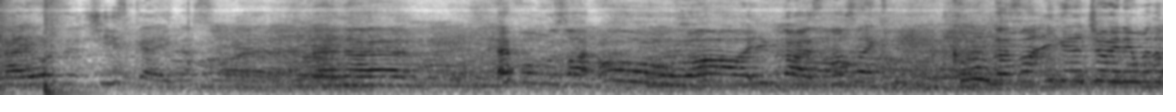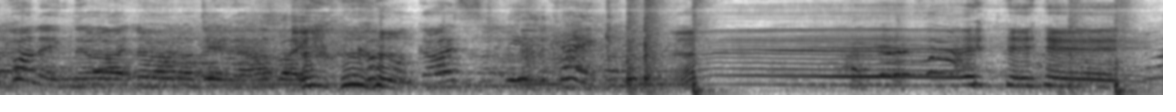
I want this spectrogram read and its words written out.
And it wasn't cheesecake, that's why. And then uh, everyone was like, oh, wow, you guys. And I was like, come on, guys, aren't you going to join in with the punning? They were like, no, we're not doing it. I was like, come on, guys, it's a piece of cake. Hey.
